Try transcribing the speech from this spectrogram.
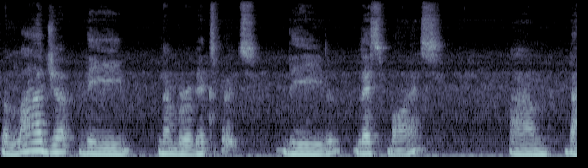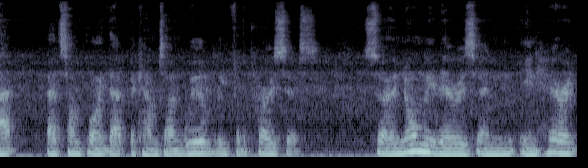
the larger the number of experts, the less bias, um, but at some point that becomes unwieldy for the process. So normally there is an inherent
